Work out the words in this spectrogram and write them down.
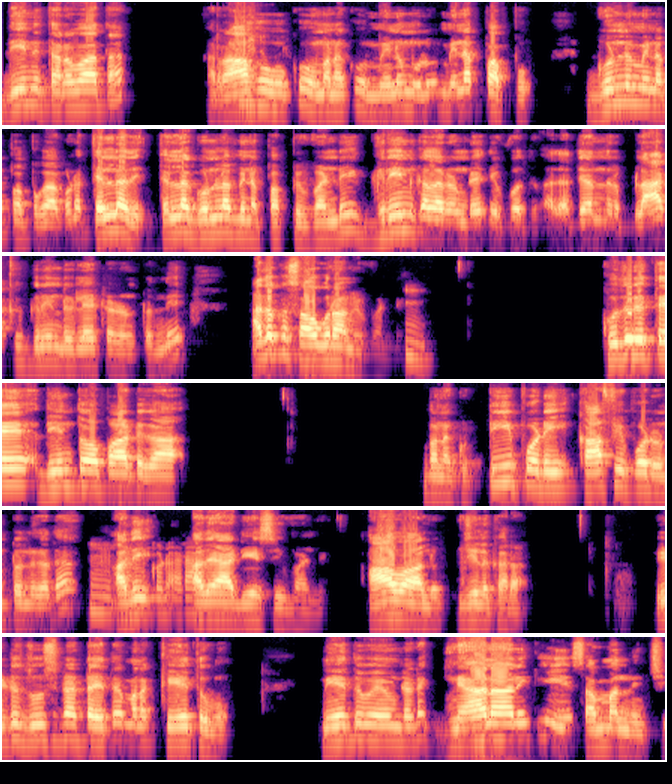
దీని తర్వాత రాహువుకు మనకు మినుములు మినప్పప్పు. గుండు మినప్పప్పు కాకుండా తెల్లది. తెల్ల గుండ్ల మినప్పప్పు ఇవ్వండి. గ్రీన్ కలర్ ఉండేది ఇవ్వద్దు అది అదే అందులో బ్లాక్ గ్రీన్ రిలేటెడ్ ఉంటుంది. అదొక సౌ గ్రామ్ ఇవ్వండి. కుదిరితే దీంతో పాటుగా మనకు టీ పొడి కాఫీ పొడి ఉంటుంది కదా అది అది యాడ్ చేసి ఇవ్వండి. ఆవాలు జీలకర్ర. ఇటు చూసినట్టయితే మన కేతువు. కేతువు ఏమిటంటే జ్ఞానానికి సంబంధించి.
